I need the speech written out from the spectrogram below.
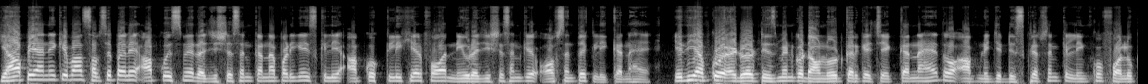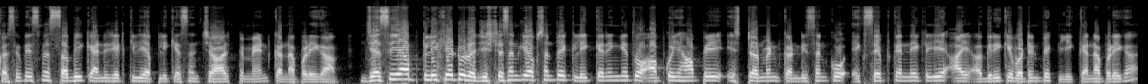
यहाँ पे आने के बाद सबसे पहले आपको इसमें रजिस्ट्रेशन करना पड़ेगा। इसके लिए आपको click here for new registration के ऑप्शन पे क्लिक करना है। यदि आपको एडवर्टीजमेंट को डाउनलोड करके चेक करना है तो आप नीचे डिस्क्रिप्शन के लिंक को फॉलो कर सकते हैं। इसमें सभी कैंडिडेट के लिए एप्लीकेशन चार्ज पेमेंट करना पड़ेगा। जैसे ही आप क्लिक हियर टू रजिस्ट्रेशन के ऑप्शन पे क्लिक करेंगे तो आपको यहाँ पे इस टर्म एंड कंडीशन को एक्सेप्ट करने के लिए आई अग्री के बटन पे क्लिक करना पड़ेगा।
